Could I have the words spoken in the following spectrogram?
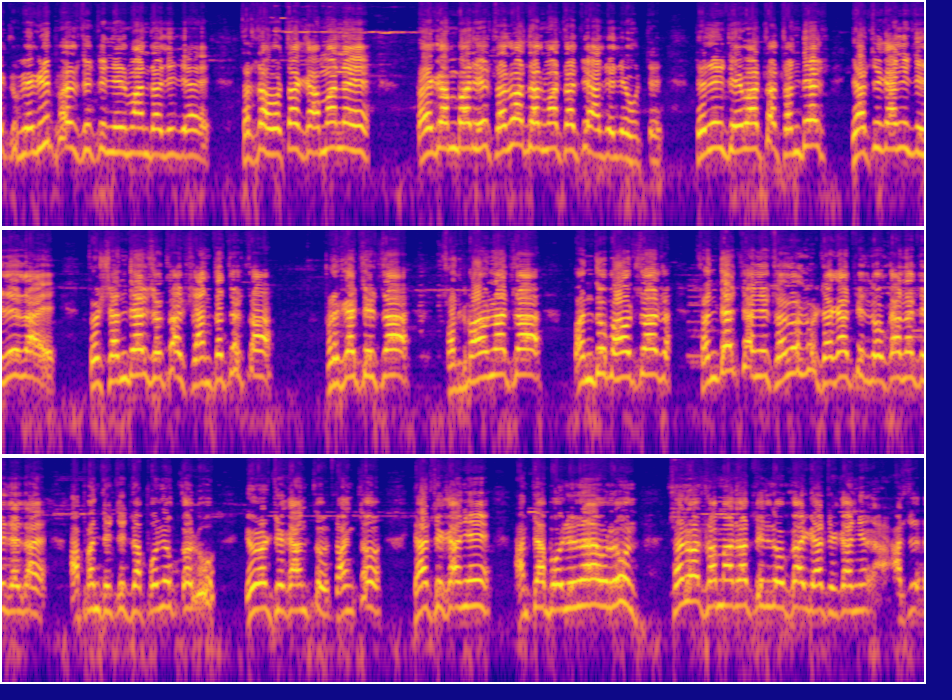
एक वेगळी परिस्थिती निर्माण झालेली आहे. तसा होता कामा नये. पैगंबर हे सर्व धर्मासाठी आलेले होते. त्यांनी देवाचा संदेश या ठिकाणी दिलेला आहे. तो संदेश होता शांततेचा प्रगतीचा सद्भावनाचा बंधुभावचा संदेश त्यांनी सर्व जगातील लोकांना दिलेला आहे. आपण त्याची जपणूक करू. एवढं ठिकाण तो सांगतो. या ठिकाणी आमच्या बोलण्यावरून सर्व समाजातील लोक या ठिकाणी हज-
